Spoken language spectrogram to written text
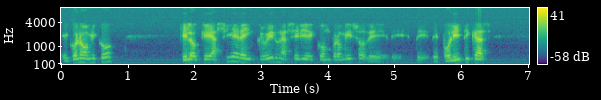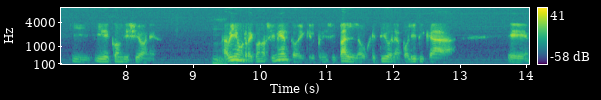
económico que lo que hacía era incluir una serie de compromisos de, políticas y, de condiciones. Mm. Había un reconocimiento de que el principal objetivo de la política, eh,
